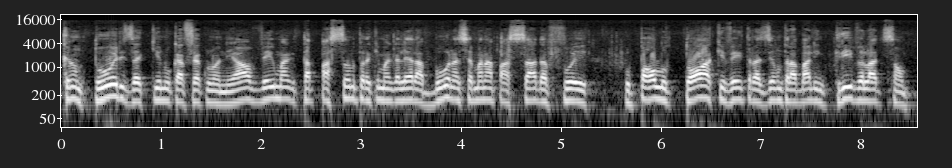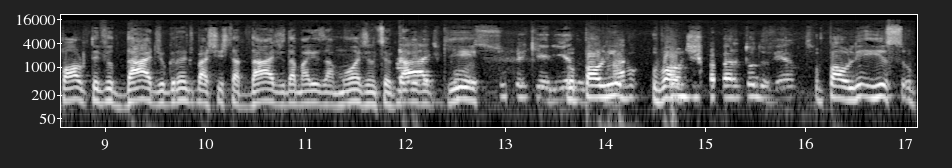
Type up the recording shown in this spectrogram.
cantores aqui no Café Colonial. Veio uma, tá passando por aqui uma galera boa. Na semana passada foi O Paulo Toque veio trazer um trabalho incrível lá de São Paulo. Teve o Dade, o grande baixista Dade, da Marisa Monte, não sei o que, Dade, aqui. Pô, super querido. O Paulinho. O, o, o, todo vento. O Paulinho, isso. O,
